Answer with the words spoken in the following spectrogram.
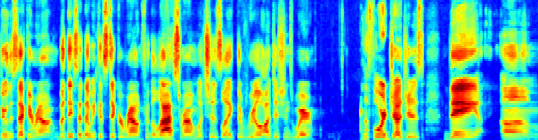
through the second round. But they said that we could stick around for the last round, which is like the real auditions where the four judges they um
